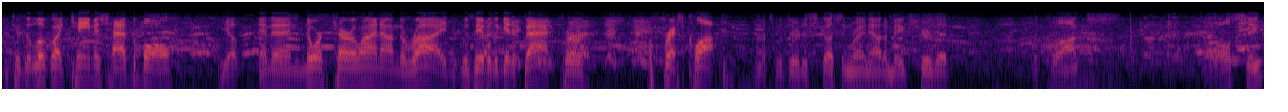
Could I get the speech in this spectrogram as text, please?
Because it looked like Kamish had the ball, Yep. and then North Carolina on the ride was able to get it back for a fresh clock. That's what they're discussing right now to make sure that the clocks are all synced.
